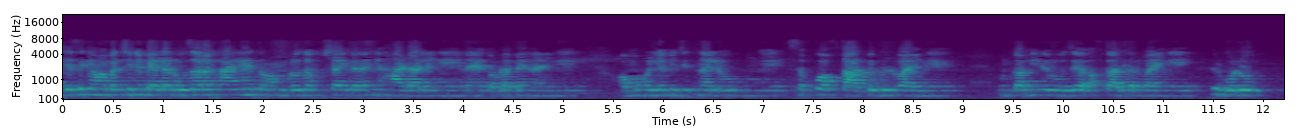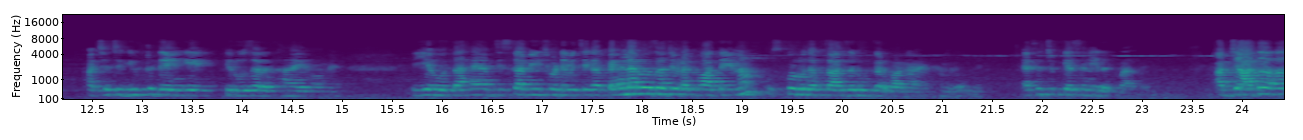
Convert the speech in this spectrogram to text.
जैसे कि हमारे बच्चे ने पहला रोजा रखा है तो हम रोजा खुशाई करेंगे हार डालेंगे नया कपड़ा पहनाएँगे और मोहल्ले में जितना लोग होंगे सबको अफ्तार पे बुलवाएँगे। उनका भी रोज़े अफ्तार करवाएँगे फिर वो लोग अच्छे अच्छे गिफ्ट देंगे कि रोजा रखा है इन्होंने। ये होता है। अब जिसका भी छोटे बच्चे का पहला रोजा जो रखवाते हैं ना, उसको रोजा अफ्तार ज़रूर करवाना है हम लोग ने। ऐसे चुपके से नहीं रखवाते। अब ज़्यादा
